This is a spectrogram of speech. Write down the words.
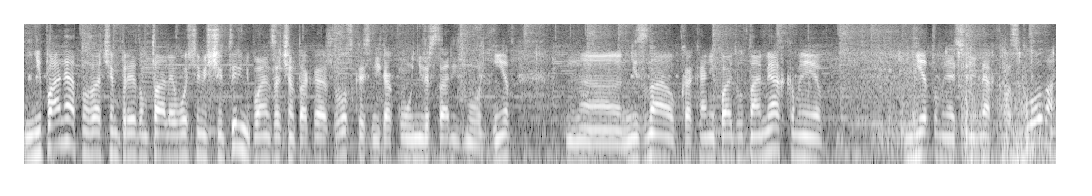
Непонятно, зачем при этом талия 84, непонятно, зачем такая жесткость, никакого универсализма вот нет. Э, не знаю, как они пойдут на мягком, мне нет у меня сегодня мягкого склона.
